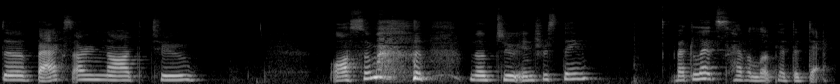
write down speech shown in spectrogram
The backs are not too awesome, not too interesting. But let's have a look at the deck.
